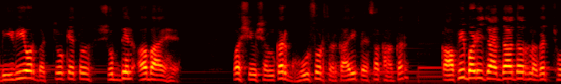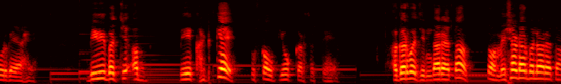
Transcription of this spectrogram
बीवी और बच्चों के तो शुभ दिन अब आए हैं। वह शिवशंकर घूस और सरकारी पैसा खाकर काफ़ी बड़ी जायदाद और नगद छोड़ गया है। बीवी बच्चे अब बेखटके उसका उपयोग कर सकते हैं। अगर वह ज़िंदा रहता तो हमेशा डर बना रहता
